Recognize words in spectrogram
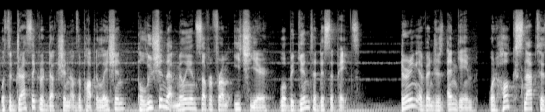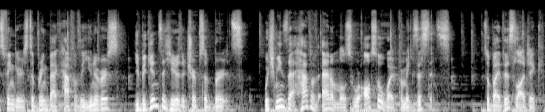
With the drastic reduction of the population, pollution that millions suffer from each year will begin to dissipate. During Avengers Endgame, when Hulk snapped his fingers to bring back half of the universe, you begin to hear the chirps of birds, which means that half of animals were also wiped from existence. So by this logic,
